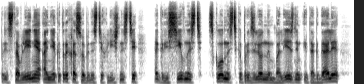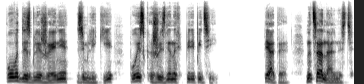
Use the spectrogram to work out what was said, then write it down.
Представление о некоторых особенностях личности, агрессивность, склонность к определенным болезням и так далее, повод для сближения, земляки, поиск жизненных перипетий. Пятое национальность,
